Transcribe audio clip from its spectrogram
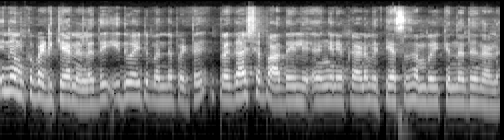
ഇനി നമുക്ക് പഠിക്കാനുള്ളത് ഇതുമായിട്ട് ബന്ധപ്പെട്ട് പ്രകാശപാതയിൽ എങ്ങനെയൊക്കെയാണ് വ്യത്യാസം സംഭവിക്കുന്നത് എന്നാണ്.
